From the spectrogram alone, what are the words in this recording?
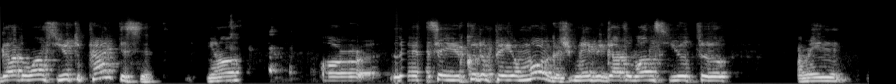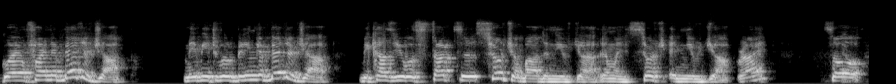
God wants you to practice it. You know, or let's say you couldn't pay your mortgage maybe god wants you to i mean go and find a better job maybe it will bring a better job because you will start to search about a new job i mean search a new job right so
